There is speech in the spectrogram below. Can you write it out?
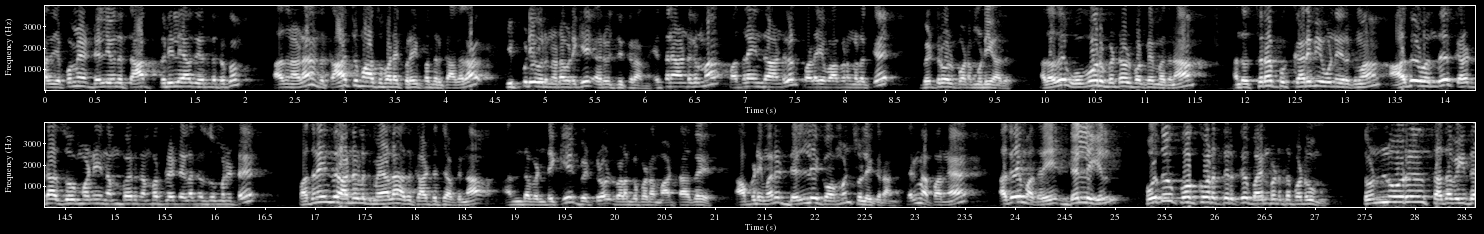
அது எப்பவுமே டெல்லி வந்து டாப் த்ரீலையாவது இருந்துட்டு இருக்கும் அதனால அந்த காற்று மாசுபாடை குறைப்பதற்காக தான் இப்படி ஒரு நடவடிக்கை அறிவிச்சிருக்கிறாங்க. எத்தனை ஆண்டுகள்மா? பதினைந்து ஆண்டுகள் பழைய வாகனங்களுக்கு பெட்ரோல் போட முடியாது. அதாவது ஒவ்வொரு பெட்ரோல் பங்க்லையும் பார்த்தீங்கன்னா அந்த சிறப்பு கருவி ஒன்று இருக்குமா? அது வந்து கரெக்டாக ஜூம் பண்ணி நம்பர் நம்பர் பிளேட் எல்லாத்தையும் ஜூம் பண்ணிட்டு பதினைந்து ஆண்டுகளுக்கு மேலே அது காட்டுச்சு அப்படின்னா அந்த வண்டிக்கு பெட்ரோல் வழங்கப்பட மாட்டாது. அப்படி மாதிரி டெல்லி கவர்மெண்ட் சொல்லிக்கிறாங்க சரிங்களா? பாருங்க. அதே மாதிரி டெல்லியில் பொது போக்குவரத்திற்கு பயன்படுத்தப்படும் தொண்ணூறு சதவீத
